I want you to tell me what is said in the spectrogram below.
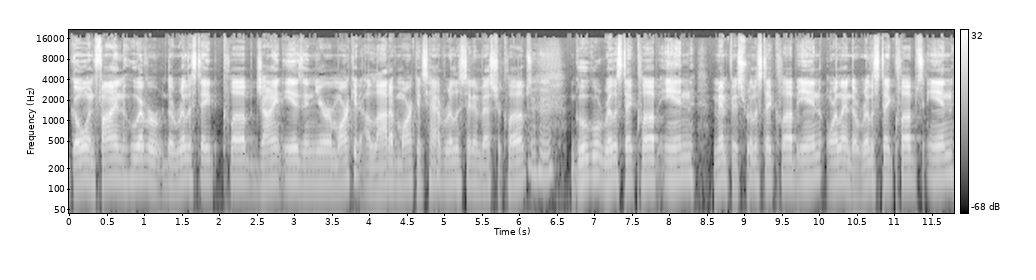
go and find whoever the real estate club giant is in your market. A lot of markets have real estate investor clubs. Google real estate club in Memphis, real estate club in Orlando, real estate clubs in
